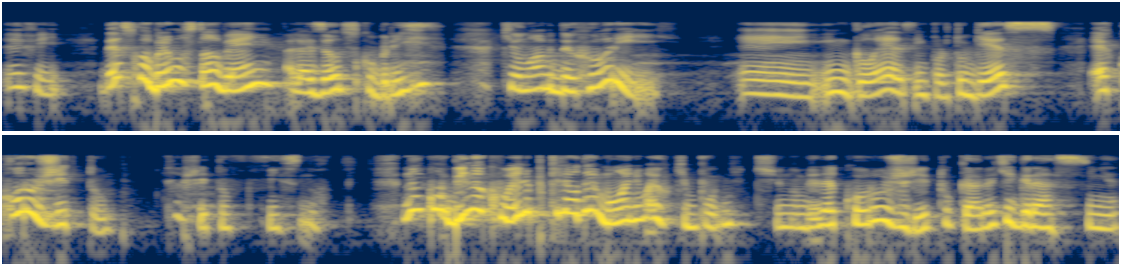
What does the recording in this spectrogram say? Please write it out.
Enfim, descobrimos também, aliás, eu descobri, que o nome do Huri em inglês, em português, é Corujito. Eu achei tão fofinho esse nome. Não combina com ele porque ele é o demônio. Ai, que bonitinho. O nome dele é Corujito, cara. Que gracinha.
